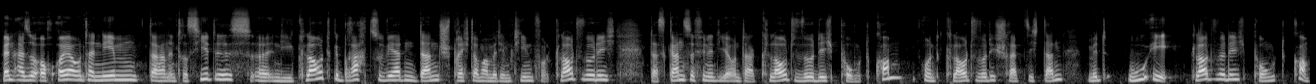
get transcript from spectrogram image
Wenn also auch euer Unternehmen daran interessiert ist, äh, in die Cloud gebracht zu werden, dann sprecht doch mal mit dem Team von Cloudwürdig. Das Ganze findet ihr unter cloudwürdig.com und Cloudwürdig schreibt sich dann mit UE. cloudwürdig.com.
